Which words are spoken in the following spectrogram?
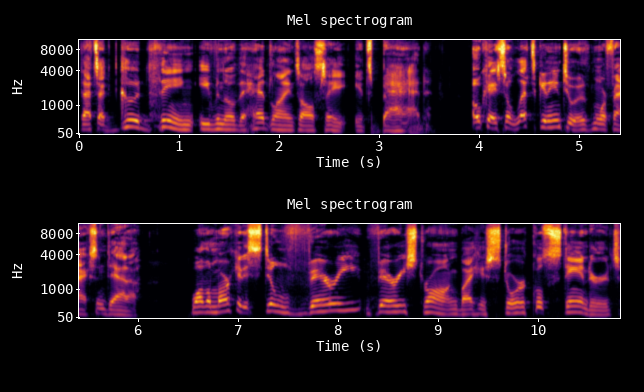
That's a good thing, even though the headlines all say it's bad. Okay, so let's get into it with more facts and data. While the market is still very, very strong by historical standards,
